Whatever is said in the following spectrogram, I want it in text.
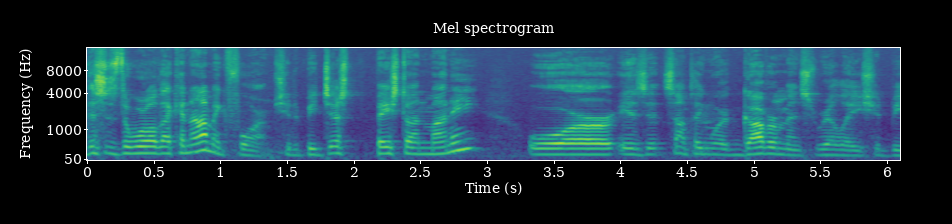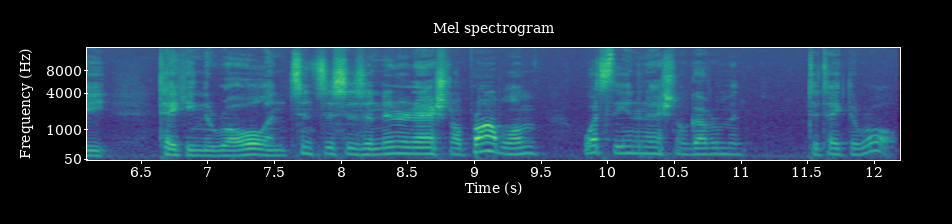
this is the World Economic Forum. Should it be just based on money, or is it something where governments really should be taking the role? And since this is an international problem, what's the international government to take the role?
